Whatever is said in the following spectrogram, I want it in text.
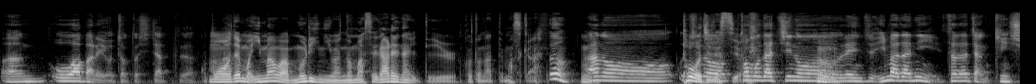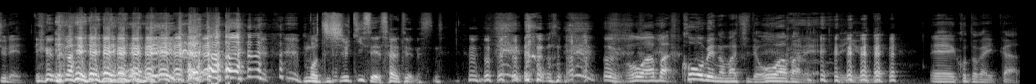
大暴れをちょっとしちゃってたことが。もうでも今は無理には飲ませられないっていうことになってますから。うん、うん。あのー、当時ですよね。友達の連中、いまだに、さだちゃん禁酒令っていうのが、もう自主規制されてるんですね。うん、大暴れ、神戸の街で大暴れっていうね、えーことがいいか。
